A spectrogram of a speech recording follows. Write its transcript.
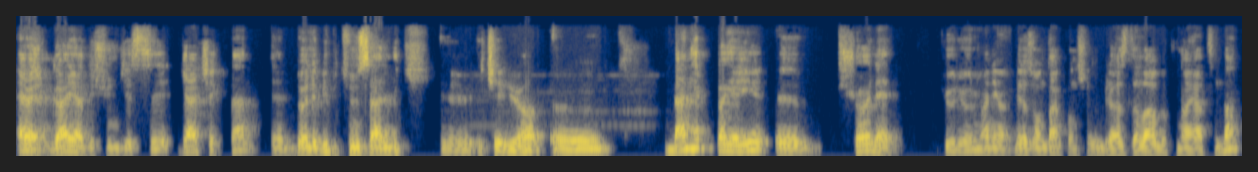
Evet, Gaia düşüncesi gerçekten e, böyle bir bütünsellik e, içeriyor. Ben hep Gaia'yı şöyle görüyorum, hani biraz ondan konuşalım, biraz da Lovelock'un hayatından.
